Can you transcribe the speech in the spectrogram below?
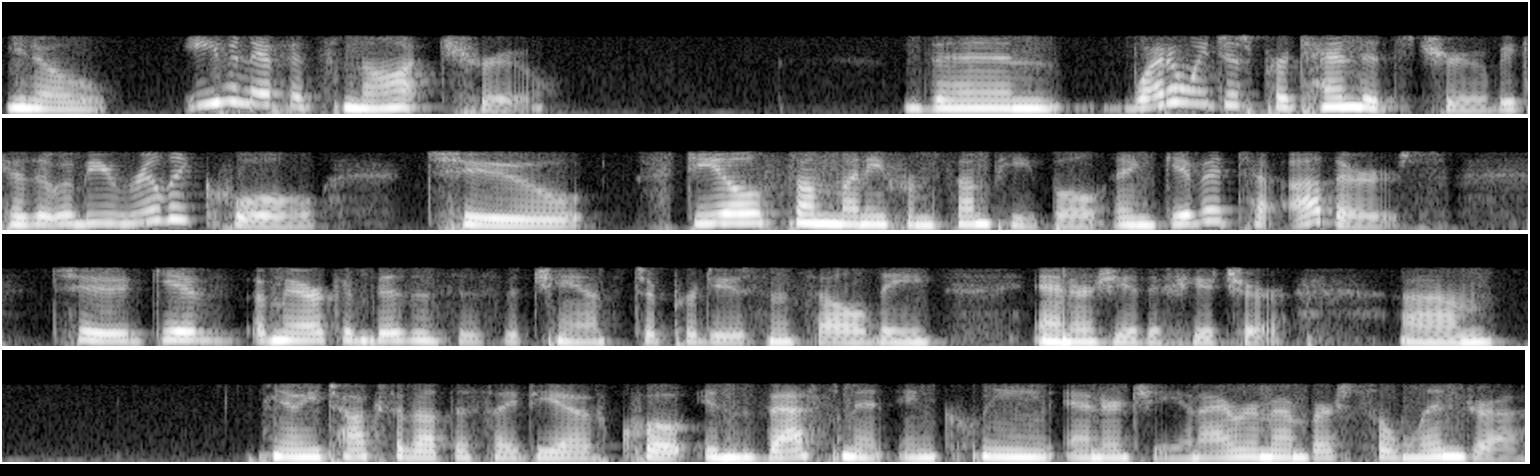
you know, even if it's not true, then why don't we just pretend it's true? Because it would be really cool to steal some money from some people and give it to others to give American businesses the chance to produce and sell the energy of the future. Um, you know, he talks about this idea of quote investment in clean energy, and I remember Solyndra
